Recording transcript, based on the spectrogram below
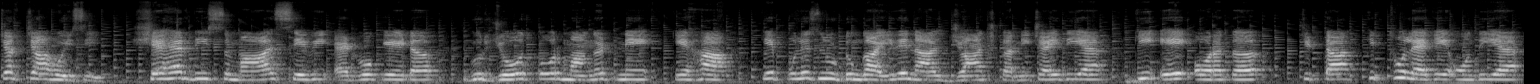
ਚਰਚਾ ਹੋਈ ਸੀ। ਸ਼ਹਿਰ ਦੀ ਸਮਾਜ ਸੇਵੀ ਐਡਵੋਕੇਟ ਗੁਰਜੋਤ ਕੌਰ ਮੰਗਟ ਨੇ ਕਿਹਾ ਕਿ ਪੁਲਿਸ ਨੂੰ ਡੂੰਘਾਈ ਦੇ ਨਾਲ ਜਾਂਚ ਕਰਨੀ ਚਾਹੀਦੀ ਹੈ ਕਿ ਇਹ ਔਰਤ ਚਿੱਟਾ ਕਿੱਥੋਂ ਲੈ ਕੇ ਆਉਂਦੀ ਹੈ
